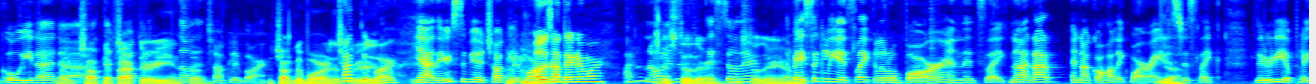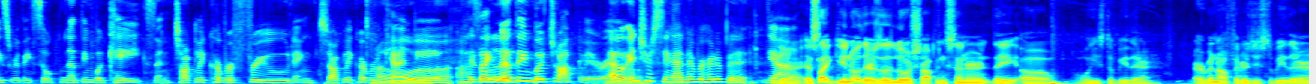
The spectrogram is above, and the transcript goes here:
go eat at Like uh, Chocolate the Factory and no, stuff. the chocolate bar. The chocolate bar. That's Chocolate bar. Yeah, there used to be a chocolate bar. Oh, it's not there anymore. I don't know. It's still it- there. It's still It's there. still there, yeah. Basically, it's like a little bar, and it's like not not an alcoholic bar, right? Yeah. It's just like literally a place where they soak nothing but cakes and chocolate covered fruit and chocolate covered Oh, candy. I'll It's like nothing but chocolate, right? Oh, interesting. I never heard of it. yeah. It's like you know, there's a little shopping center. They uh, what used to be there? Urban Outfitters used to be there.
